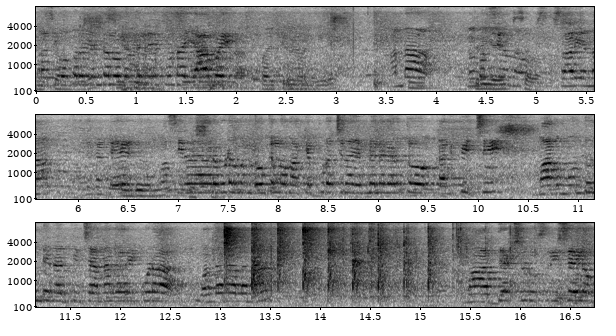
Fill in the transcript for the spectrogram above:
ప్రతి ఒక్కరు ఎండలో లెక్క లేకుండా యాభై అన్న అన్న. సారీ అన్న. ఎందుకంటే మా సీనియర్ గారు కూడా మన లోకల్లో మాకు ఎప్పుడు వచ్చిన ఎమ్మెల్యే గారితో కల్పించి మాకు ముందుండి నడిపించే అన్నగారికి కూడా వందనాలన్న. మా అధ్యక్షుడు శ్రీశైలం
